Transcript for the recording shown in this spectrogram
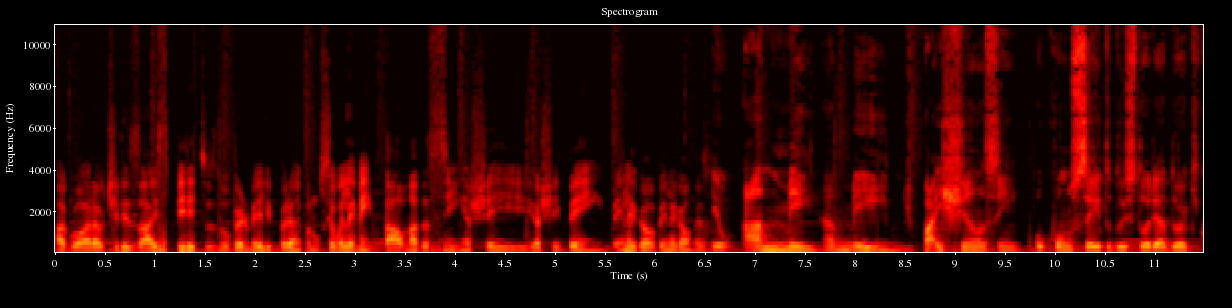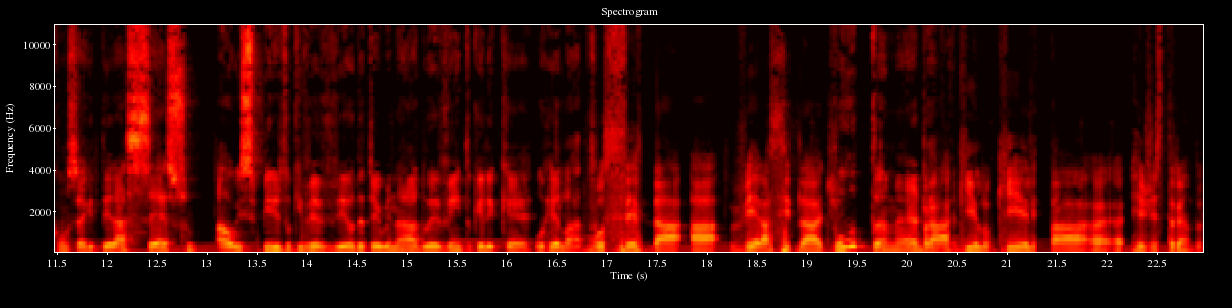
Agora, utilizar espíritos no vermelho e branco, não ser um elemental, nada assim, achei, achei bem, bem legal, bem legal mesmo. Eu amei, amei de paixão, assim, o conceito do historiador que consegue ter acesso ao espírito que viveu determinado evento que ele quer, o relato. Você dá a veracidade Puta merda, para aquilo que ele tá uh, registrando,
